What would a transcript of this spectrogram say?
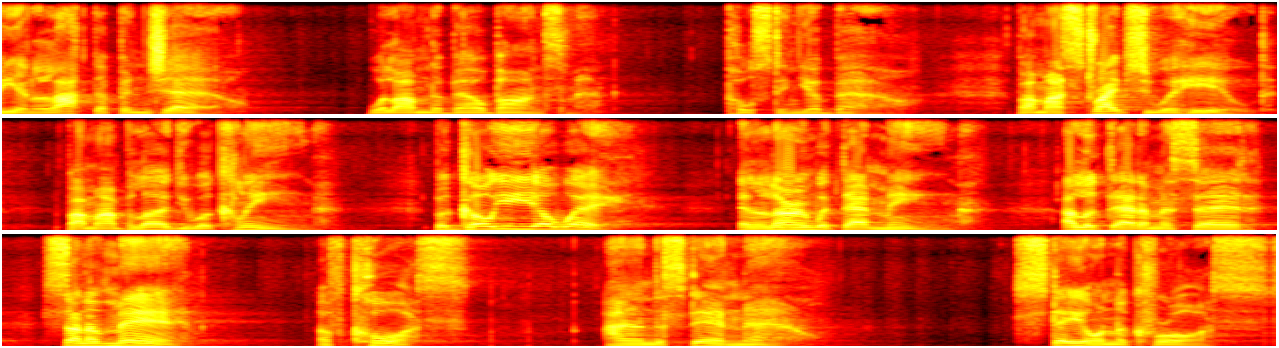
being locked up in jail. Well, I'm the bell bondsman, posting your bell. By my stripes you were healed, by my blood you were clean. But go ye your way and learn what that means. I looked at him and said, Son of man, of course, I understand now. Stay on the cross.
